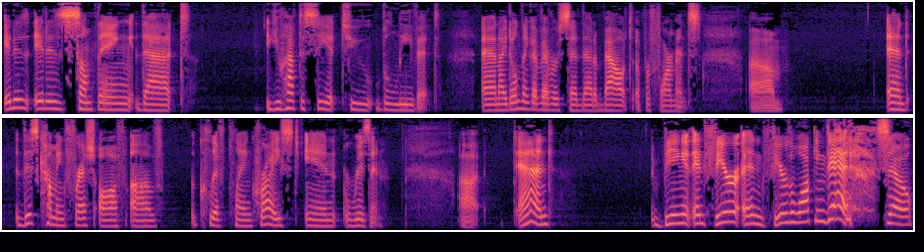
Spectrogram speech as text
it is it is something that you have to see it to believe it. And I don't think I've ever said that about a performance. Um, and this coming fresh off of Cliff playing Christ in Risen. Uh, and being in, in fear and fear the walking dead. so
